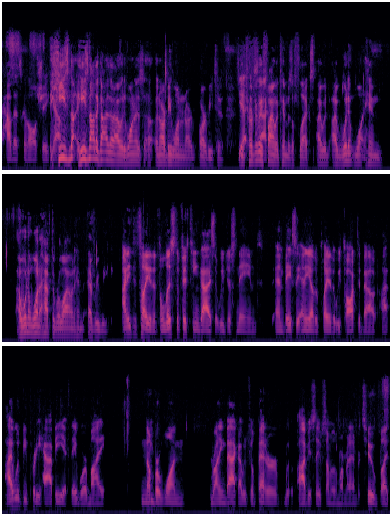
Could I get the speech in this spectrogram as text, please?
how that's going to all shake out. He's not. He's not a guy that I would want as a, an RB one and RB two. Yeah, perfectly exactly. fine with him as a flex. I would. I wouldn't want him. I wouldn't want to have to rely on him every week. I need to tell you that the list of 15 guys that we just named, and basically any other player that we talked about, I, I would be pretty happy if they were my number one running back. I would feel better, obviously, if some of them were my number two, but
